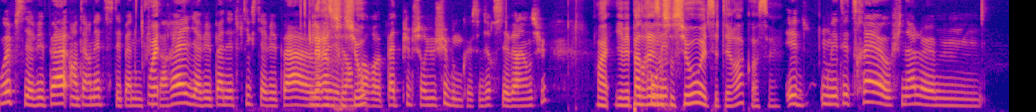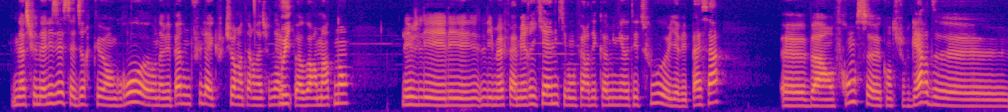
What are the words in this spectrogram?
Ouais, puis il n'y avait pas Internet, c'était pas non plus Ouais. pareil. Il n'y avait pas Netflix, il n'y avait pas. euh, Les réseaux il y avait sociaux. encore pas de pub sur YouTube, donc c'est dire s'il n'y avait rien dessus. Ouais, il n'y avait pas de Donc, réseaux est- sociaux etc quoi. Et on était très, au final, nationalisés, c'est-à-dire qu'en gros, on n'avait pas non plus la culture internationale Oui. qu'on peut avoir maintenant. Les, les, les, les meufs américaines qui vont faire des coming out et tout, euh, il n'y avait pas ça. Euh, bah, en France, euh, quand tu regardes, euh,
